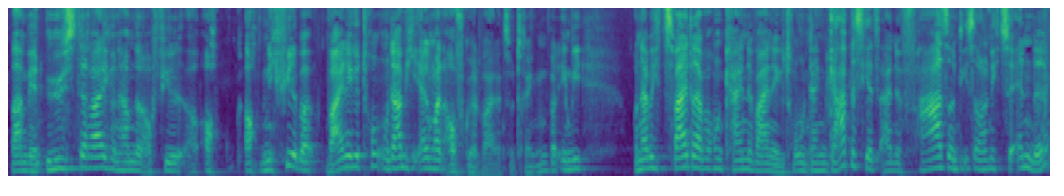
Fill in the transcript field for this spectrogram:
waren wir in Österreich und haben dann auch viel, auch, auch nicht viel, aber Weine getrunken. Und da habe ich irgendwann aufgehört, Weine zu trinken. Weil irgendwie, und da habe ich zwei, drei Wochen keine Weine getrunken. Und dann gab es jetzt eine Phase, und die ist auch noch nicht zu Ende,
